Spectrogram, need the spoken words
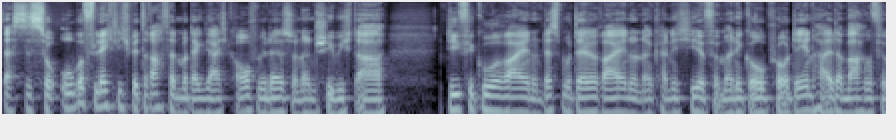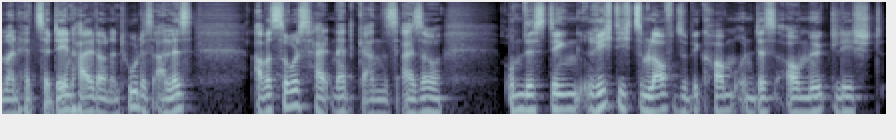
dass das so oberflächlich betrachtet, man denkt, ja, ich kaufe mir das und dann schiebe ich da die Figur rein und das Modell rein und dann kann ich hier für meine GoPro den Halter machen, für mein Headset den Halter und dann tut es alles. Aber so ist halt nicht ganz. Also, um das Ding richtig zum Laufen zu bekommen und das auch möglichst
